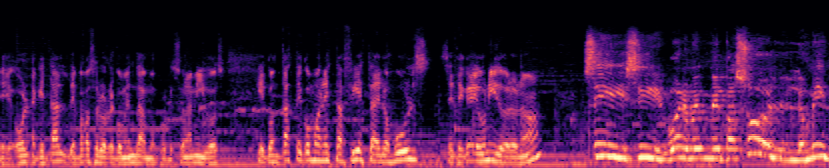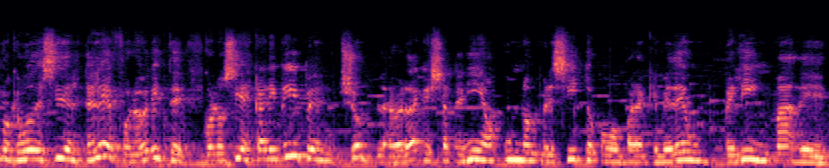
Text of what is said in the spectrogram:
eh, hola, ¿qué tal? De paso lo recomendamos porque son amigos, que contaste cómo en esta fiesta de los Bulls se te cae un ídolo, ¿no? Sí, sí, bueno, me, pasó lo mismo que vos decís del teléfono, ¿viste? Conocí a Scottie Pippen, yo la verdad que ya tenía un nombrecito como para que me dé un pelín más de,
